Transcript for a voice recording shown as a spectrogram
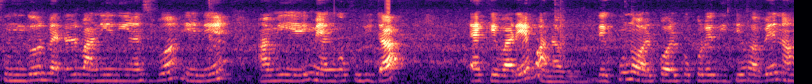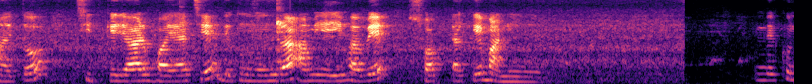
সুন্দর ব্যাটার বানিয়ে নিয়ে আসব। এনে আমি এই ম্যাঙ্গো কুড়িটা একেবারে বানাবো। দেখুন, অল্প অল্প করে দিতে হবে, না হয়তো ছিটকে যাওয়ার ভয় আছে। দেখুন বন্ধুরা, আমি এইভাবে সবটাকে বানিয়ে নেব দেখুন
